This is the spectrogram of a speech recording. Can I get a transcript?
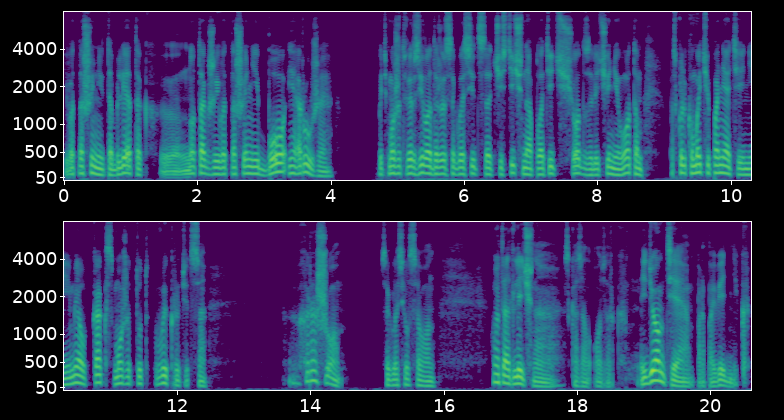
и в отношении таблеток, э, но также и в отношении Бо и оружия. Быть может, Верзила даже согласится частично оплатить счет за лечение Отом, поскольку Мэтью понятия не имел, как сможет тут выкрутиться. «Хорошо», — согласился он. «Вот отлично», — сказал Озарк. «Идемте, проповедник».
